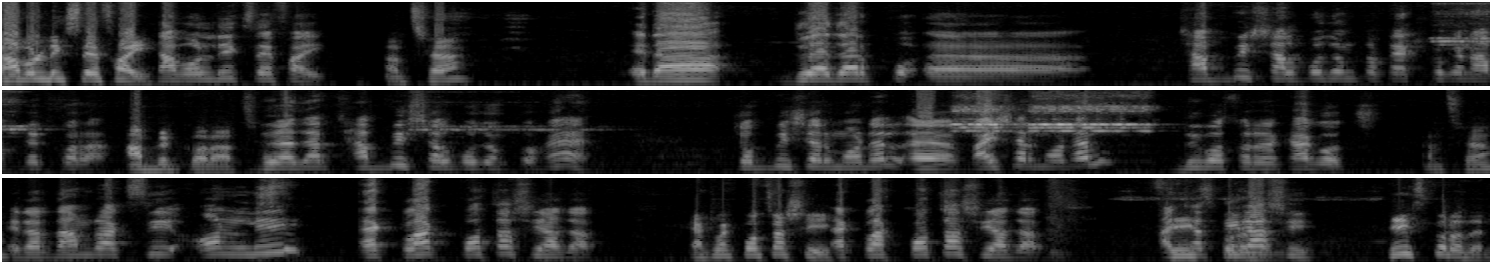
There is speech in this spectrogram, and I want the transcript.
ডাবল ডিক্স এফআই ডাবল ডিক্স এফআই আচ্ছা। এটা দুই হাজার ছাব্বিশ সাল পর্যন্ত ট্যাক্স টোকেন আপডেট করা। আপডেট করা আছে দুই হাজার ছাব্বিশ সাল পর্যন্ত হ্যাঁ? চব্বিশের মডেল বাইশের মডেল দুই বছরের কাগজ। আচ্ছা। এটার দাম রাখছি অনলি এক লাখ পঁচাশি হাজার। এক লাখ পঁচাশি? এক লাখ পঁচাশি হাজার। আচ্ছা। তিরাশি। ফিক্স করে দেন।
